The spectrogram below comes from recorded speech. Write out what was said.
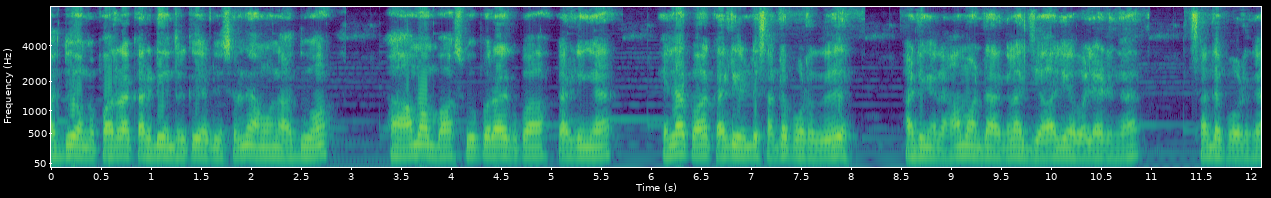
அதுவும் அங்கே பாடுறா கரடி வந்திருக்கு அப்படின்னு சொல்லி அவனை அதுவும் ஆமாம்ப்பா ஆமாம்பா சூப்பராக இருக்குப்பா கரடிங்க. என்னப்பா கரடி ரெண்டு சண்டை போடுறது? அப்படிங்கிற ஆமாண்டா அங்கெல்லாம் ஜாலியாக விளையாடுங்க சண்டை போடுங்க.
